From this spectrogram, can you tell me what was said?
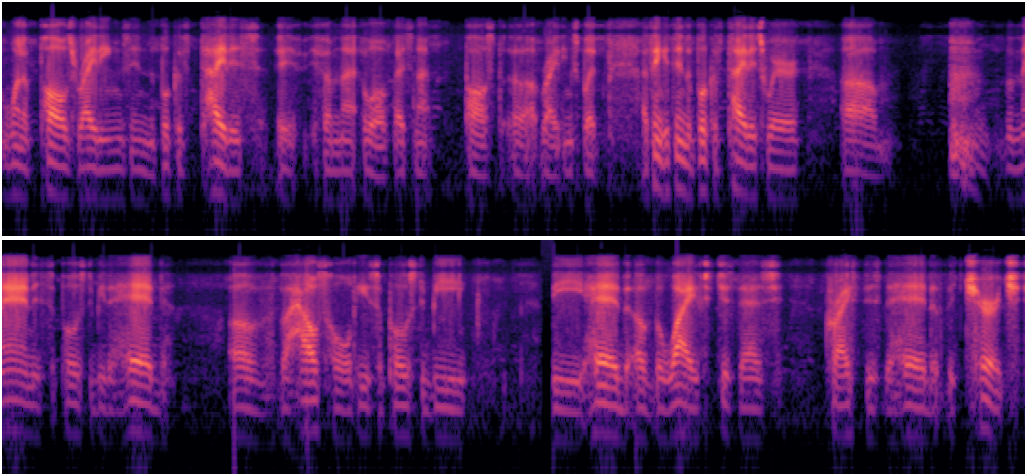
one of Paul's writings in the book of Titus, if, if I'm not well, that's not Paul's uh, writings, but I think it's in the book of Titus where um, the man is supposed to be the head of the household. He's supposed to be the head of the wife, just as Christ is the head of the church.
